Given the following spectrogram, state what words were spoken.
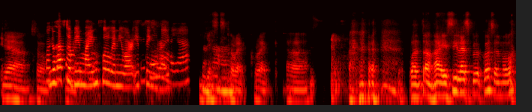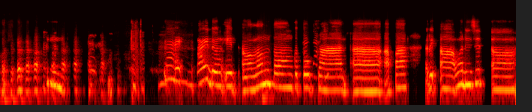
Yeah. So you have to be mindful when you are eating, right? Yes, correct, correct. Uh, Lontong. I see less glucose and more water. I, I don't eat uh, lontong, ketupat, uh, apa, uh, what is it? Uh,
